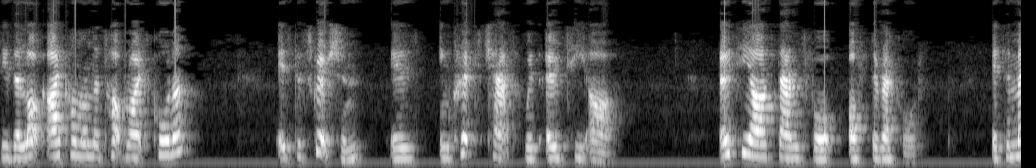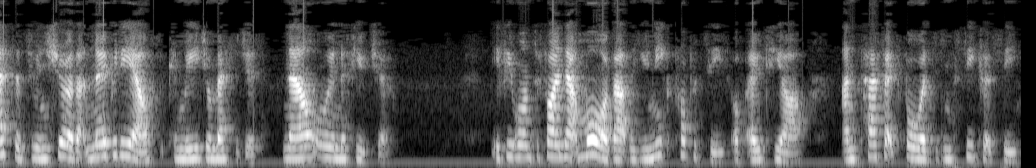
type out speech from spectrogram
See the lock icon on the top right corner? Its description is Encrypt Chat with OTR. OTR stands for Off the Record. It's a method to ensure that nobody else can read your messages, now or in the future. If you want to find out more about the unique properties of OTR and perfect forwarding secrecy,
